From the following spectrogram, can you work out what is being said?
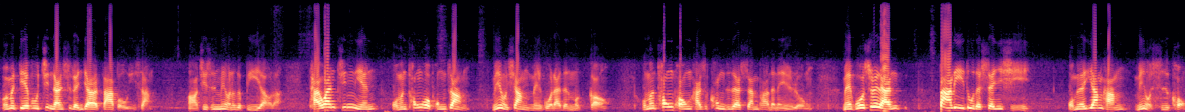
我们跌幅竟然是人家的 double 以上，啊，其实没有那个必要了。台湾今年我们通货膨胀没有像美国来的那么高，我们通膨还是控制在三帕的内容。美国虽然大力度的升息，我们的央行没有失控，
